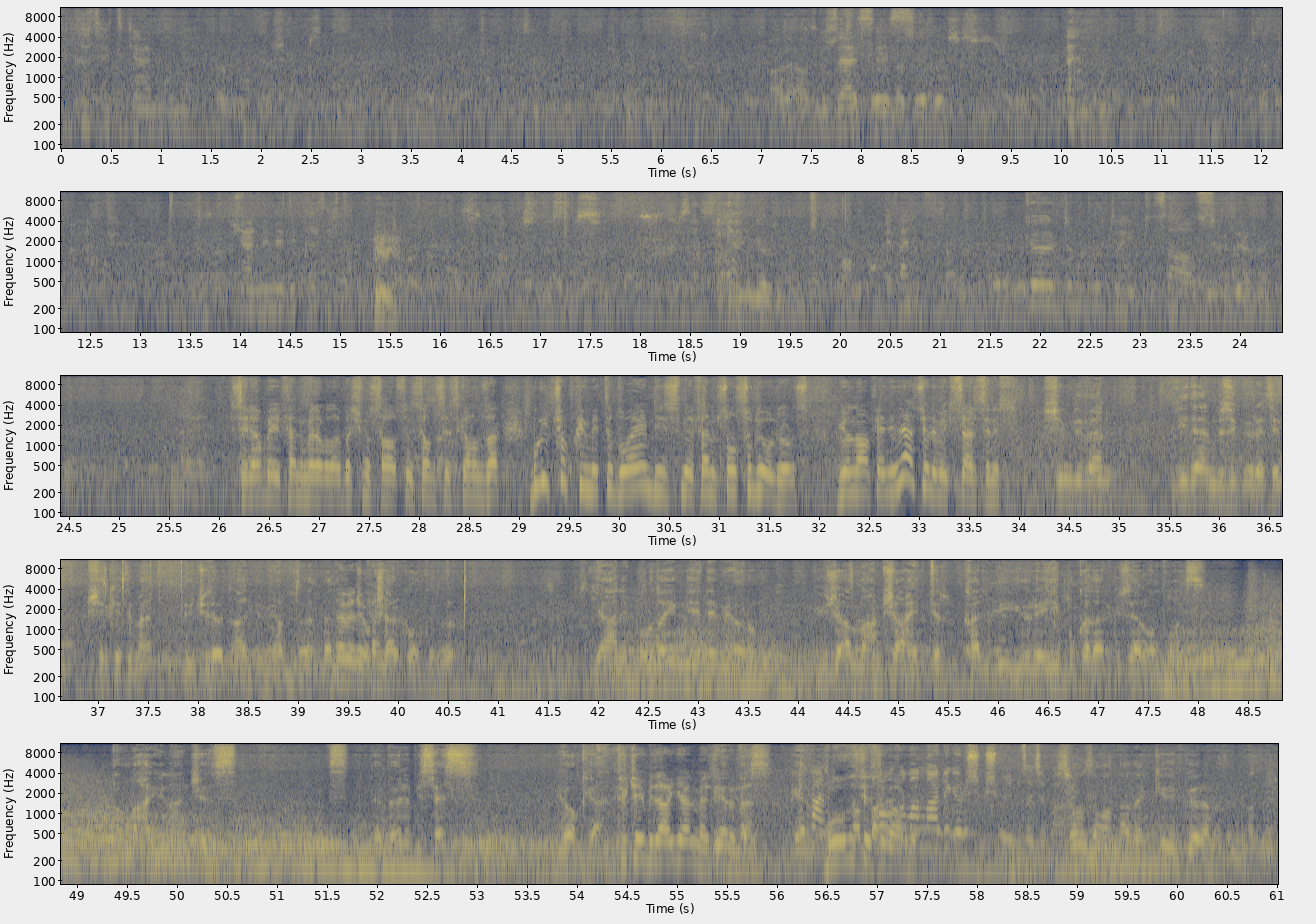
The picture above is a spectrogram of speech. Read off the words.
Dikkat et kendine. Hala Güzel çok içiyor. Kendine dikkat et. Gördüm. Efendim? Gördüm buradaydı. Sağ olsun. Evet. Selam Bey efendim merhabalar. Başımız sağ olsun. İstanbul Sesi kanalımız var. Bugün çok kıymetli duayen bir isim efendim sonsuzluğu oluyoruz. Gönül hanımefendi neler söylemek istersiniz? Şimdi ben lider müzik üretim şirketime 3-4 albüm yaptı. Ben Evet çok efendim. şarkı okudu. Yani buradayım diye demiyorum. Yüce Allah'ım şahittir. Kalbi, yüreği bu kadar güzel olmaz. Allah'a inancız. Ve böyle bir ses yok yani. Türkiye bir daha gelmez Gelmez. efendim? Gelmez. Boğulu Allah- sesi Son vardı. zamanlarda görüşmüş müydünüz acaba? Son zamanlarda gidip göremedim vallahi.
